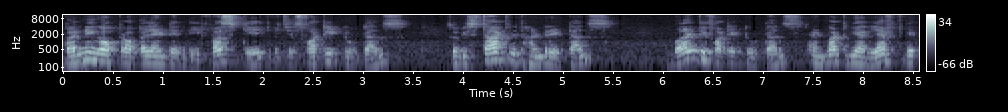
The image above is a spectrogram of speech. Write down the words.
burning of propellant in the first stage which is 42 tons. So we start with 100 tons, burn the 42 tons and what we are left with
